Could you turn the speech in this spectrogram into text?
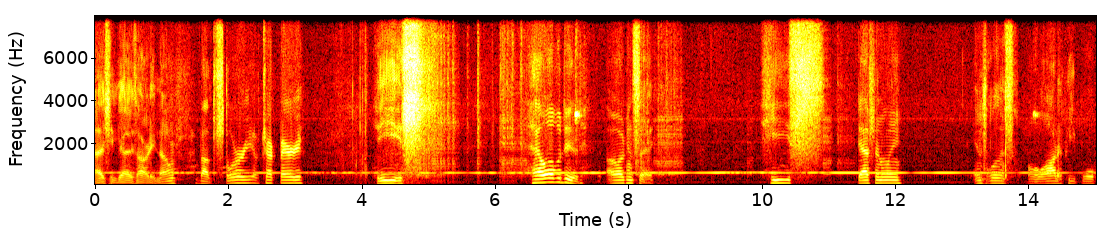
as you guys already know about the story of Chuck Berry. He's hell of a dude, all I can say. He's definitely influenced a lot of people,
